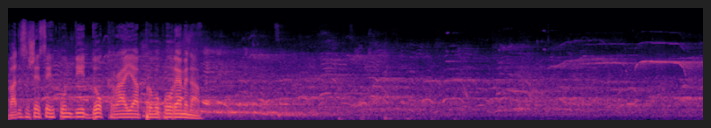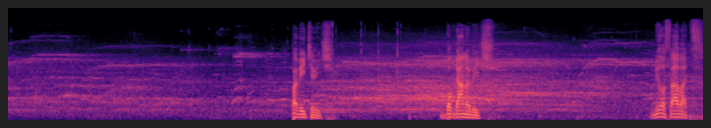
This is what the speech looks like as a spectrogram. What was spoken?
26 sekundi do kraja prvog polovremena. Pavićević. Bogdanović. Milosavac.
